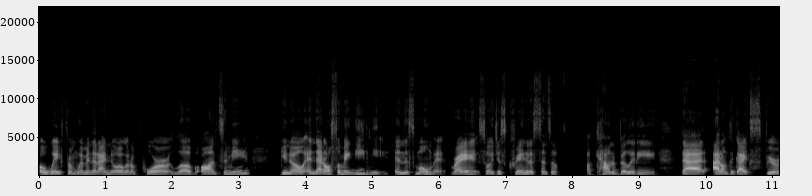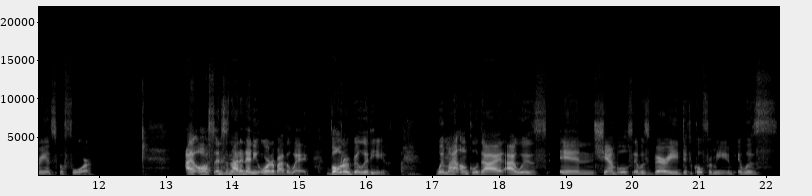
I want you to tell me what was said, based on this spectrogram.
away from women that I know are to pour love onto me you know, and that also may need me in this moment, right? So it just created a sense of accountability that I don't think I experienced before. I also, and this is not in any order, by the way, vulnerability. When my uncle died, I was in shambles. It was very difficult for me. It was,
